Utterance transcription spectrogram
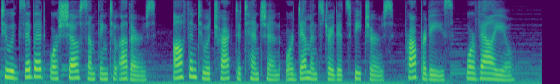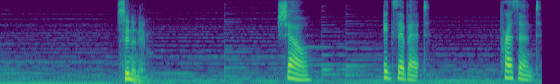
To exhibit or show something to others, often to attract attention or demonstrate its features, properties, or value. Synonym. Show. Exhibit Present.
